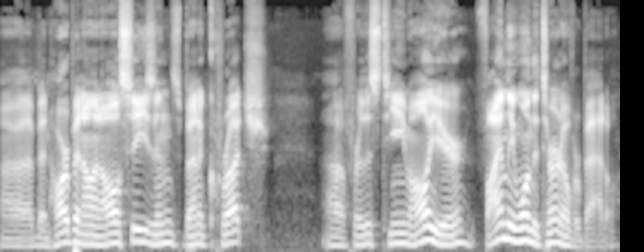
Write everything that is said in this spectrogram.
uh, I've been harping on all season. It's been a crutch uh, for this team all year. Finally won the turnover battle.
